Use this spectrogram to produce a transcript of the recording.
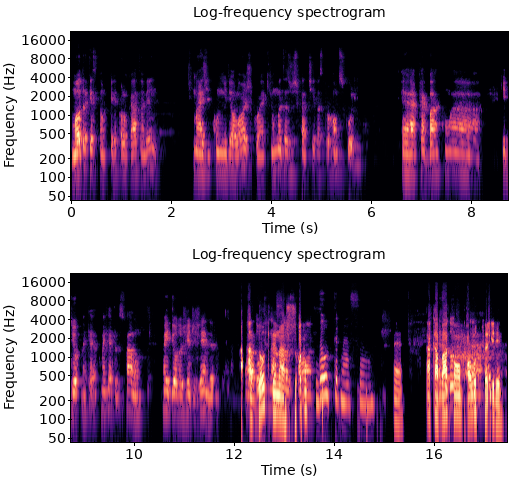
Uma outra questão que eu queria colocar também, mais de cunho ideológico, é que uma das justificativas para o homeschooling é, acabar com a como, é que é, como é que é que eles falam? A ideologia de gênero. A, a doutrinação. Doutrinação. É. Acabar com o Paulo Freire.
